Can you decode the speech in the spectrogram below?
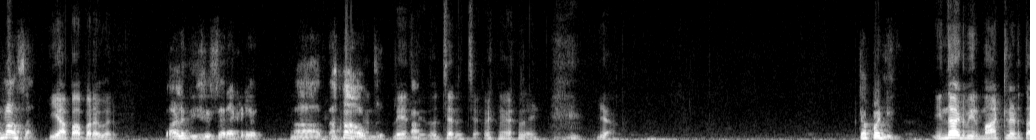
ఉన్నాను సార్. యా పాపారావు గారు. వాళ్ళే తీసేశారు ఎక్కడ. లేదు లేదు వచ్చారు వచ్చారు. యా చెప్పండి. ఇందాక మీరు మాట్లాడుతా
